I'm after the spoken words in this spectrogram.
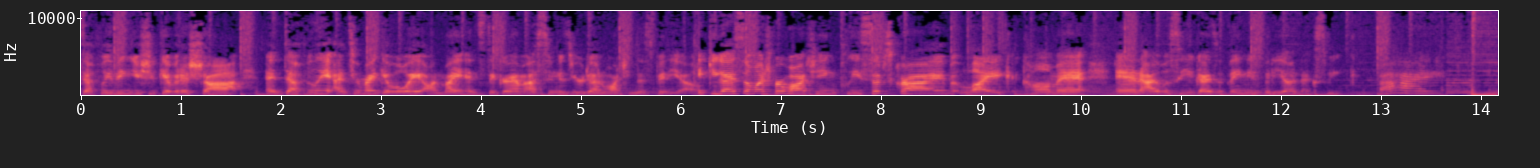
Definitely think you should give it a shot and definitely enter my giveaway on my Instagram as soon as you're done watching this video. Thank you guys so much for watching. Please subscribe, like, comment, and I will see you guys with a new video next week. Bye!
